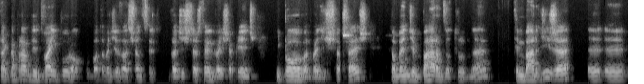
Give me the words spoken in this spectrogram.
tak naprawdę 2,5 roku, bo to będzie 2024, 2025 i połowa 26, to będzie bardzo trudne, tym bardziej, że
